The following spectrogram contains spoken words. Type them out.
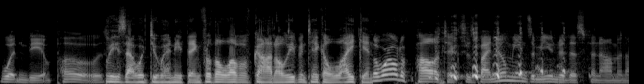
wouldn't be opposed. Please, I would do anything. For the love of God, I'll even take a lichen. The world of politics is by no means immune to this phenomenon.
